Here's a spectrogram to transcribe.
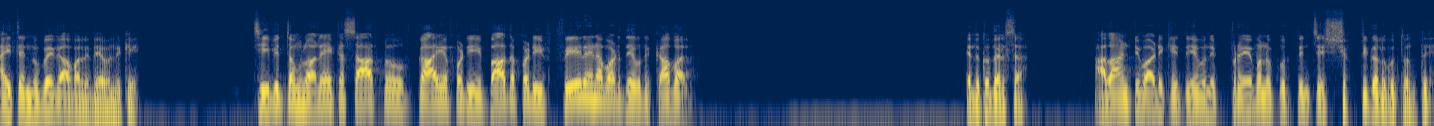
అయితే నువ్వే కావాలి దేవునికి. జీవితంలో అనేక సార్లు గాయపడి బాధపడి ఫెయిల్ అయిన వాడు దేవునికి కావాలి. ఎందుకు తెలుసా? అలాంటి వాడికి దేవుని ప్రేమను గుర్తించే శక్తి కలుగుతుంది.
